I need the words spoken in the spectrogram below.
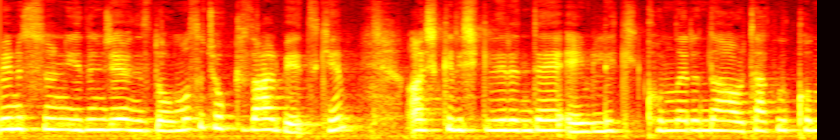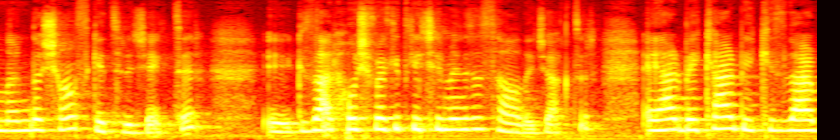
Venüs'ün 7. evinizde olması çok güzel bir etki. Aşk ilişkilerinde, evlilik konularında, ortaklık konularında şans getirecektir. E, güzel, hoş vakit geçirmenizi sağlayacaktır. Eğer bekar bir ikizler,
